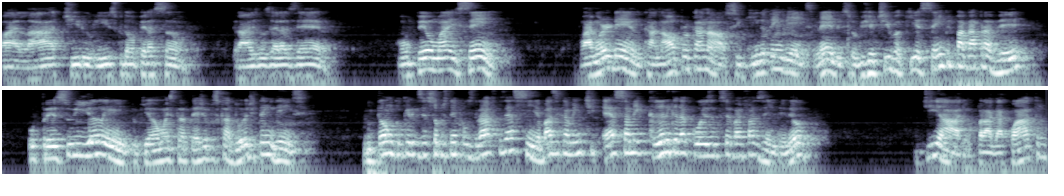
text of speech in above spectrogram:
Vai lá, tira o risco da operação. Traz no 0 a 0. Rompeu mais 100 Vai mordendo, canal por canal, seguindo a tendência. Lembre-se, o objetivo aqui é sempre pagar para ver o preço ir além, porque é uma estratégia buscadora de tendência. Então, o que eu queria dizer sobre os tempos gráficos é assim, é basicamente essa mecânica da coisa que você vai fazer, entendeu? Diário para H4,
